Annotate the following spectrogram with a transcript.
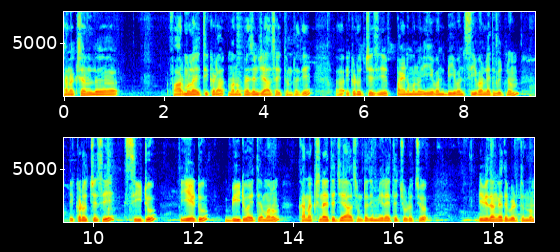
కనెక్షన్లు ఫార్ములా uh, అయితే ఇక్కడ మనం ప్రజెంట్ చేయాల్సి అయితే ఉంటుంది. Uh, ఇక్కడ వచ్చేసి పైన మనం A one B one C వన్లు అయితే పెట్టినాం. ఇక్కడ వచ్చేసి C two A two B two అయితే మనం కనెక్షన్ అయితే చేయాల్సి ఉంటుంది. మీరైతే చూడొచ్చు. ఈ విధంగా అయితే పెడుతున్నాం.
